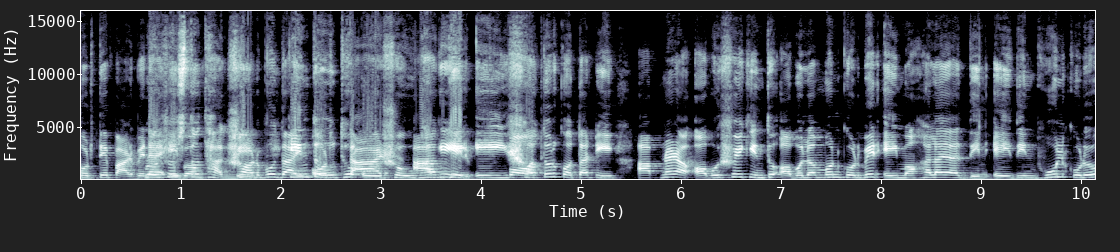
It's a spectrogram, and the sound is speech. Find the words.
করতে পারবে না এবং থাকবে। সর্বদাই অর্থ ও সৌভাগ্যের এই সতর্কতাটি আপনারা অবশ্যই কিন্তু অবলম্বন করবেন এই মহালয়ার দিন। এই দিন ভুল করেও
